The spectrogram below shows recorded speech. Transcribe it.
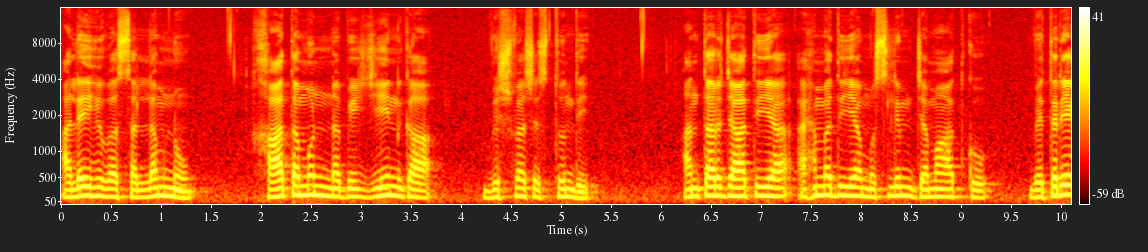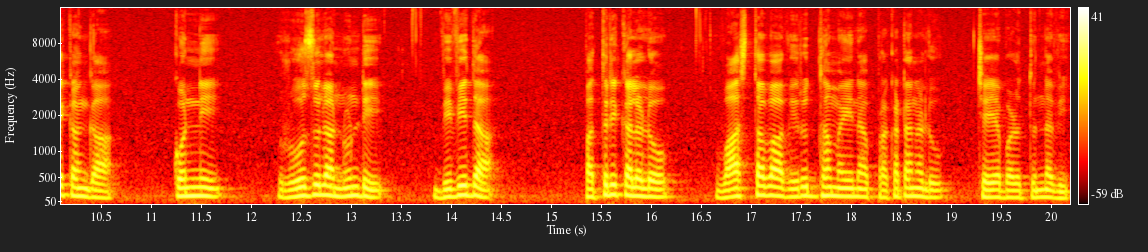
అలైహి వసల్లంను ఖాతమున్ నబీయీన్గా విశ్వసిస్తుంది అంతర్జాతీయ అహ్మదీయ ముస్లిం జమాత్కు వ్యతిరేకంగా కొన్ని రోజుల నుండి వివిధ పత్రికలలో వాస్తవ విరుద్ధమైన ప్రకటనలు చేయబడుతున్నవి.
